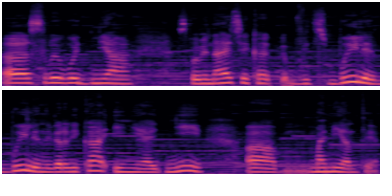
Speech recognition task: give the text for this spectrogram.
э, своего дня. Вспоминайте, как ведь были, были наверняка и не одни э, моменты.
